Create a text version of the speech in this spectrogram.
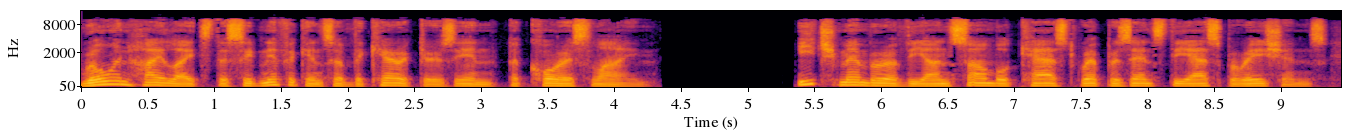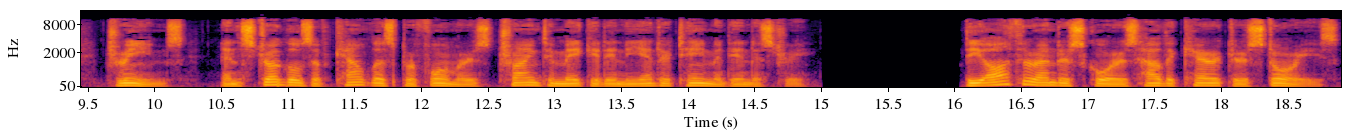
Rowan highlights the significance of the characters in A Chorus Line. Each member of the ensemble cast represents the aspirations, dreams, and struggles of countless performers trying to make it in the entertainment industry. The author underscores how the characters' stories,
